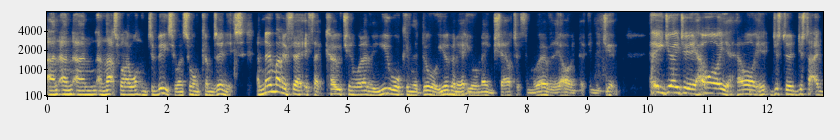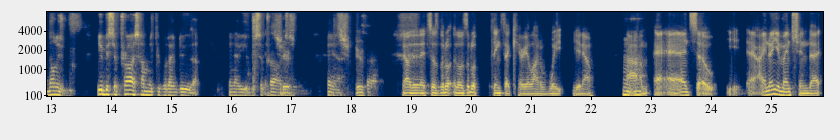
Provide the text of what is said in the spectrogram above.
And, and and and that's what I want them to be. So when someone comes in, it's and no matter if they're if they're coaching or whatever, you walk in the door, you're going to get your name shouted from wherever they are in the in the gym. Hey JJ, how are you? How are you? Just to just that acknowledgement. You'd be surprised how many people don't do that. You know, you'd be surprised. Yeah, it's true. So, no, it's those little those little things that carry a lot of weight, you know. Mm-hmm. Um, and so I know you mentioned that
